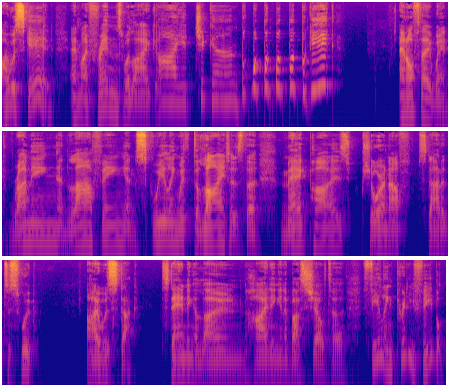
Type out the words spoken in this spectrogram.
I was scared, and my friends were like, Ah, you chicken, buck, buck, buck, buck, buck, buck, and off they went, running and laughing and squealing with delight as the magpies, sure enough, started to swoop. I was stuck, standing alone, hiding in a bus shelter, feeling pretty feeble.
